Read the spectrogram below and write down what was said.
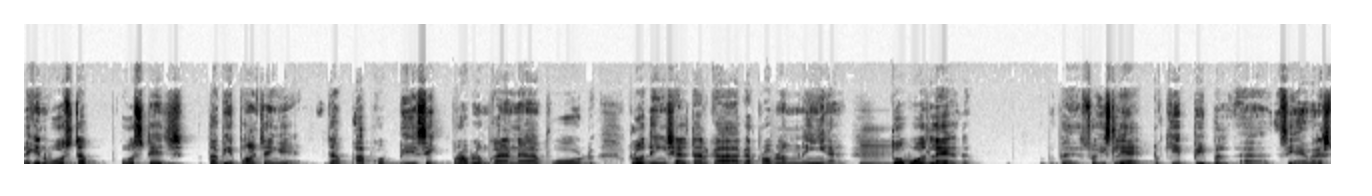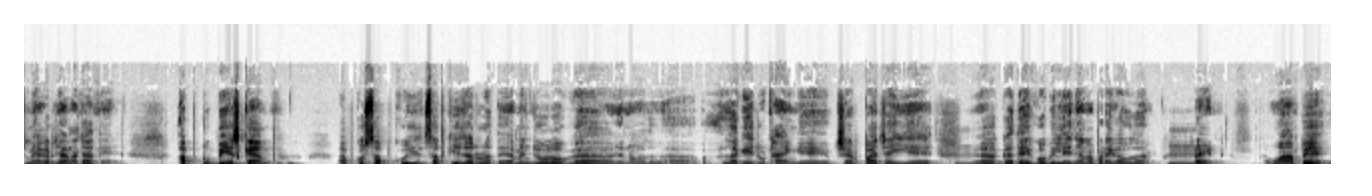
लेकिन वो स्टब वो स्टेज तभी पहुँचेंगे जब आपको बेसिक प्रॉब्लम का फ़ूड क्लोथिंग शेल्टर का अगर प्रॉब्लम नहीं है hmm. तो वो सो इसलिए to keep people see Everest में अगर जाना चाहते हैं अप टू बेस कैंप आपको सबको सबकी ज़रूरत है। आई मीन जो लोग यू नो लगेज उठाएँगे शर्पा चाहिए hmm. गधे को भी ले जाना पड़ेगा उधर राइट hmm. वहाँ पे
